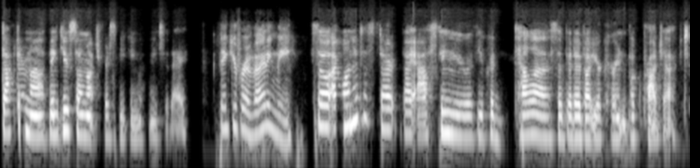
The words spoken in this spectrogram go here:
Dr. Ma, thank you so much for speaking with me today. Thank you for inviting me. So, I wanted to start by asking you if you could tell us a bit about your current book project.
